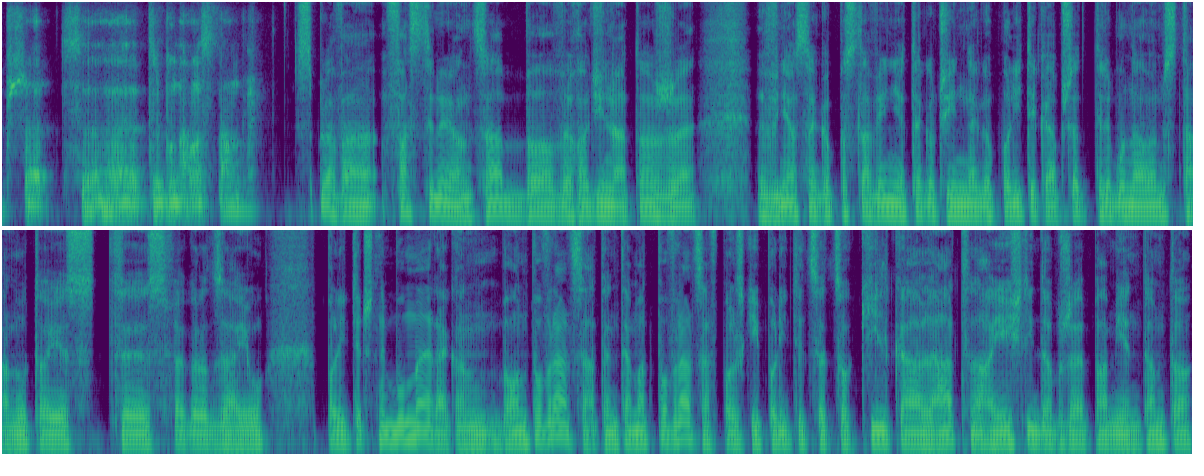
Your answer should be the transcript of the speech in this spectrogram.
przed Trybunałem Stanu. Sprawa fascynująca, bo wychodzi na to, że wniosek o postawienie tego czy innego polityka przed Trybunałem Stanu to jest e, swego rodzaju polityczny bumerang, on, bo on powraca, ten temat powraca w polskiej polityce co kilka lat, a jeśli dobrze pamiętam, to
